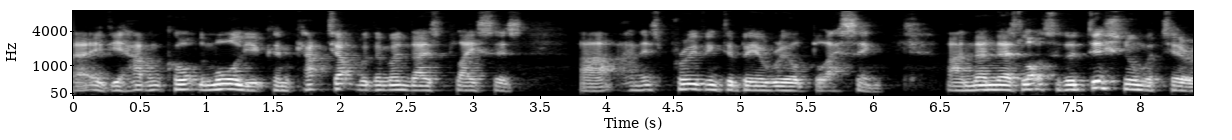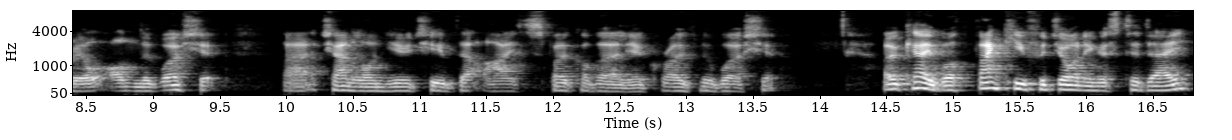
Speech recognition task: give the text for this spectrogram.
Uh, if you haven't caught them all, you can catch up with them in those places. Uh, and it's proving to be a real blessing. And then there's lots of additional material on the worship uh, channel on YouTube that I spoke of earlier, Grosvenor Worship. Okay, well, thank you for joining us today.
